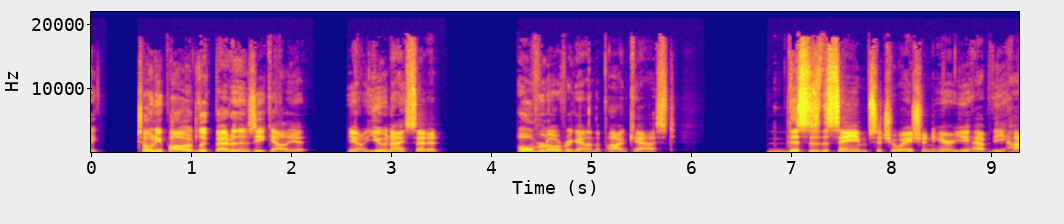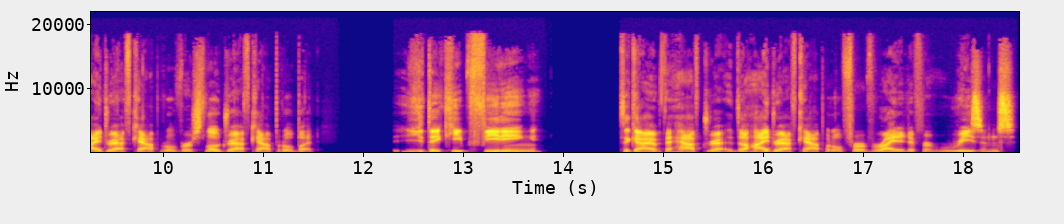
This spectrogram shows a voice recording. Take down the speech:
Like Tony Pollard looked better than Zeke Elliott. You know, you and I said it over and over again on the podcast. This is the same situation here. You have the high draft capital versus low draft capital, but you, they keep feeding the guy with the half dra- the high draft capital for a variety of different reasons,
